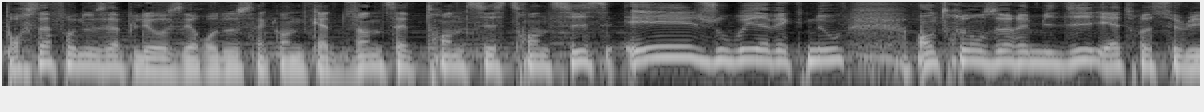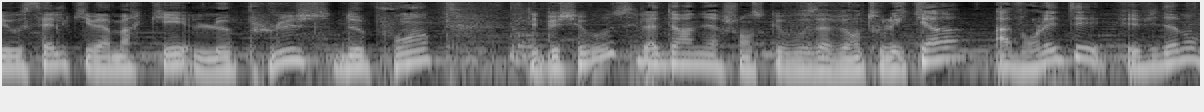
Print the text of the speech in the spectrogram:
Pour ça, faut nous appeler au 02 54 27 36 36 et jouer avec nous entre 11h et midi et être celui ou celle qui va marquer le plus de points. Dépêchez-vous, c'est la dernière chance que vous avez en tous les cas, l'été, évidemment.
